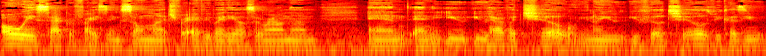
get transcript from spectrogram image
always sacrificing so much for everybody else around them. And and you you have a chill, you know, you you feel chills because you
